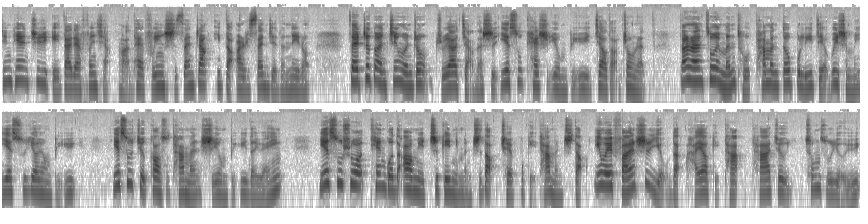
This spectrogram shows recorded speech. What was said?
今天继续给大家分享马太福音十三章一到二十三节的内容。在这段经文中，主要讲的是耶稣开始用比喻教导众人。当然，作为门徒，他们都不理解为什么耶稣要用比喻。耶稣就告诉他们使用比喻的原因。耶稣说：“天国的奥秘只给你们知道，却不给他们知道，因为凡是有的还要给他，他就充足有余；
